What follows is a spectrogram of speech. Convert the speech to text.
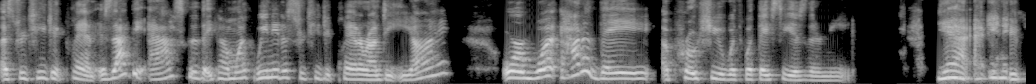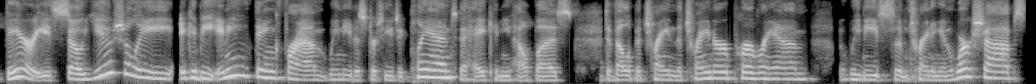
a strategic plan, is that the ask that they come with? We need a strategic plan around DEI? Or what how do they approach you with what they see as their need? Yeah, and it varies. So usually it could be anything from we need a strategic plan to hey, can you help us develop a train the trainer program? We need some training and workshops.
